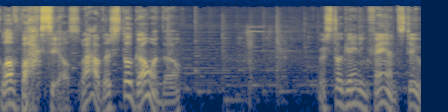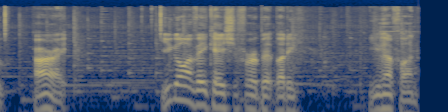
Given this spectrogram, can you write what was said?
Glove box sales. Wow, they're still going, though. We're still gaining fans, too. Alright. You go on vacation for a bit, buddy. You have fun.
